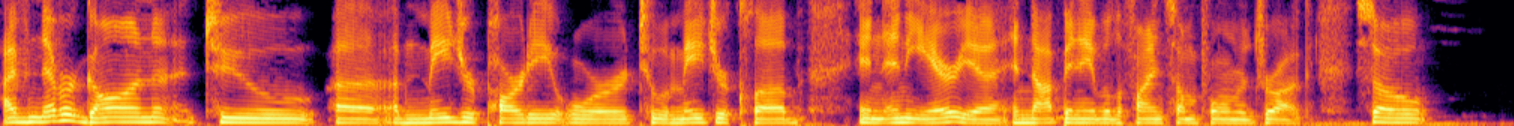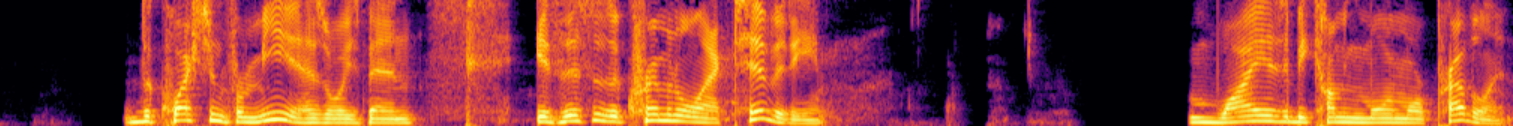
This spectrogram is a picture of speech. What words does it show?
i've never gone to a, a, major party or to a major club in any area and not been able to find some form of drug. So the question for me has always been if this is a criminal activity why is it becoming more and more prevalent?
